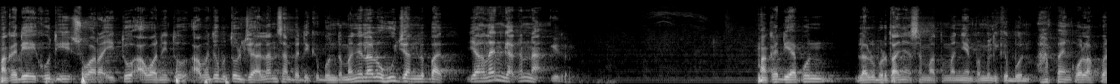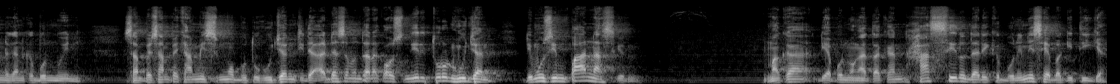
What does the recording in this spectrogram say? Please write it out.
Maka dia ikuti suara itu, awan itu, awan itu betul jalan sampai di kebun temannya lalu hujan lebat. Yang lain nggak kena gitu. Maka dia pun lalu bertanya sama temannya yang pemilik kebun, apa yang kau lakukan dengan kebunmu ini? Sampai-sampai kami semua butuh hujan tidak ada sementara kau sendiri turun hujan di musim panas gitu. Maka dia pun mengatakan hasil dari kebun ini saya bagi tiga.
